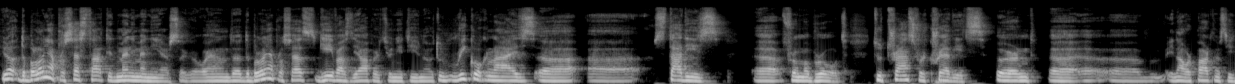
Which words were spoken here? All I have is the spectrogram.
You know, the Bologna process started many, many years ago, and uh, the Bologna process gave us the opportunity, you know, to recognize uh, uh, studies uh, from abroad, to transfer credits earned uh, uh, um, in our partners in,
